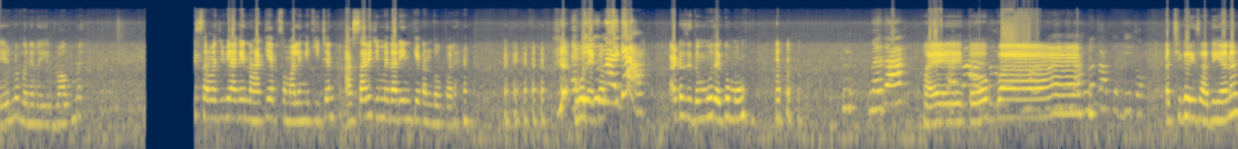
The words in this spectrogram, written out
देर में बने रहिए ब्लॉग में। शर्मा जी भी आगे नहा के अब संभालेंगे किचन आज सारी ज़िम्मेदारी इनके कंधों पर है। मुँह देखो। अटे से तो मुँह देखो मुँह। हाय तो बा अच्छी करी शादी है ना?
